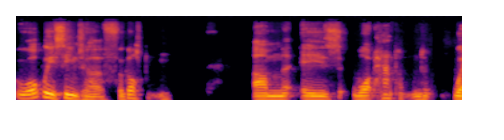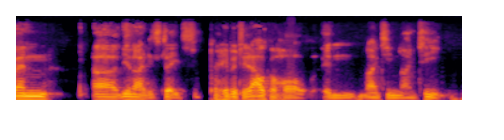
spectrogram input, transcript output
what we seem to have forgotten um, is what happened when uh, the United States prohibited alcohol in 1919,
